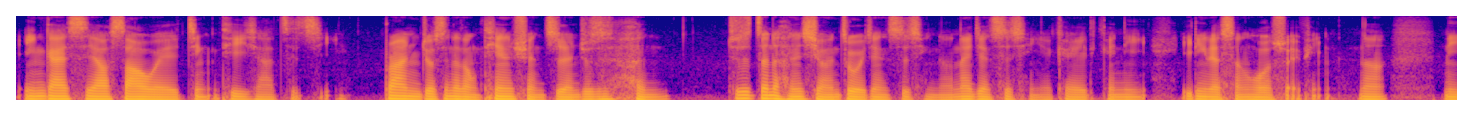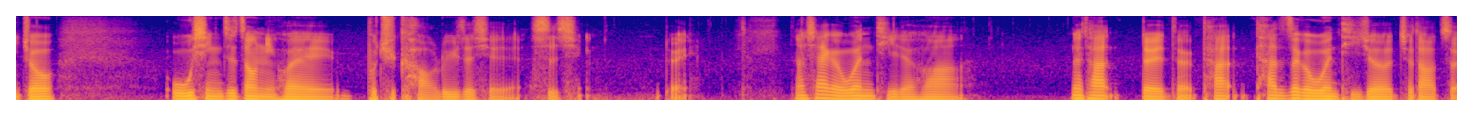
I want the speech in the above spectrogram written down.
应该是要稍微警惕一下自己，不然你就是那种天选之人，就是很。就是真的很喜欢做一件事情呢，那件事情也可以给你一定的生活水平，那你就无形之中你会不去考虑这些事情，对。那下一个问题的话，那他对的，他他的这个问题就就到这，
